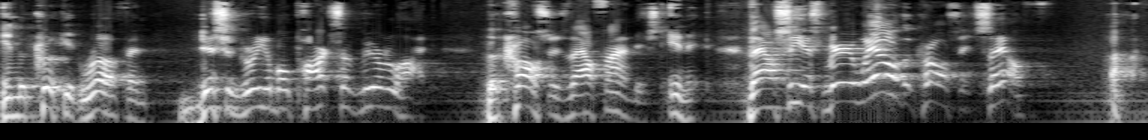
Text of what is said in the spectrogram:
in the crooked, rough, and disagreeable parts of your lot, the crosses thou findest in it. Thou seest very well the cross itself.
